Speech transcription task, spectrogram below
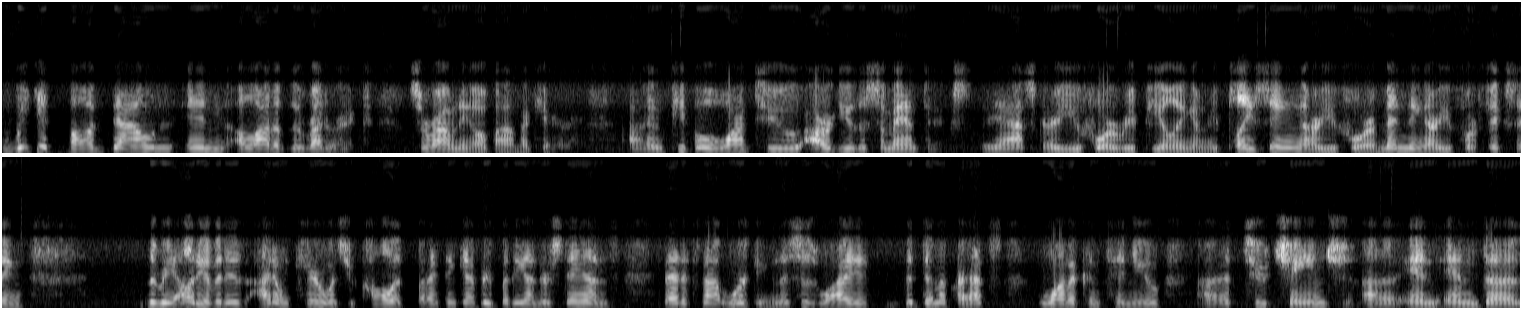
we get bogged down in a lot of the rhetoric surrounding Obamacare. Uh, and people want to argue the semantics. They ask, are you for repealing and replacing? Are you for amending? Are you for fixing? The reality of it is I don't care what you call it, but I think everybody understands that it's not working. And this is why the Democrats want to continue uh, to change uh, and and uh,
